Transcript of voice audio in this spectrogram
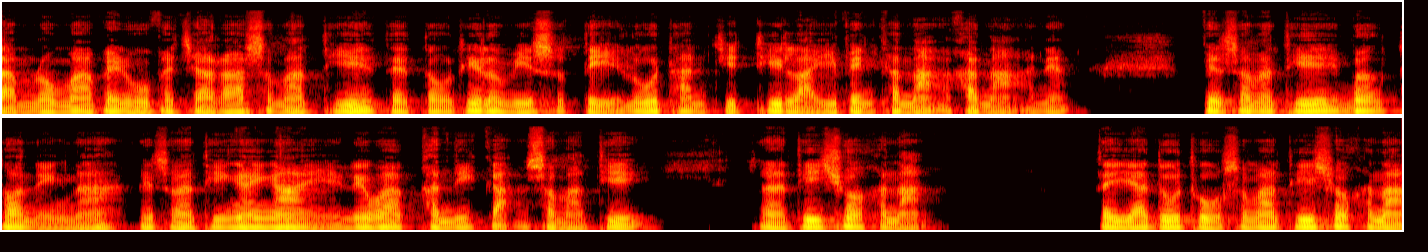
ต่ำลงมาเป็นอุปจารสมาธิ แต่ตรงที่เรามีสติรู้ทันจิตที่ไหลเป็นขณะขณะเนี่ยเป็นสมาธิเบื้องต้นเองนะ เป็นสมาธิง่าย ๆ เรียกว่าคณิกะสมาธิสมาธิชั่วขณะ แต่อย่าดูถูกสมาธิชั่วขณะ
